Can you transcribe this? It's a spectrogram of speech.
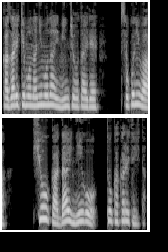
飾り気も何もない明朝体で、そこには、評価第2号と書かれていた。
